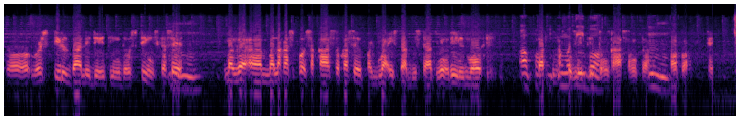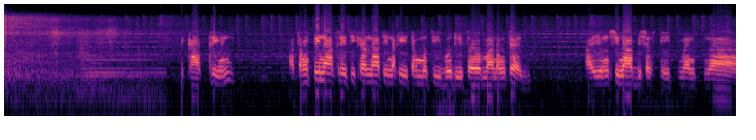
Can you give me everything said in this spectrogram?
So, we're still validating those things kasi Mhm. mag, ah, malakas po sa kaso kasi pag ma-establish natin yung real motive Opo, yung motibo. itong kasong to? Mm. Opo. Okay. Si Catherine, at ang pinaka-critical natin nakitang motibo dito, Manong Ted, ay yung sinabi sa statement na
